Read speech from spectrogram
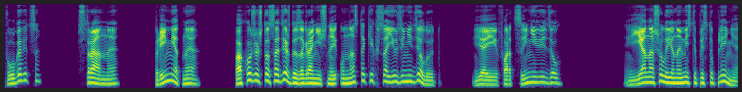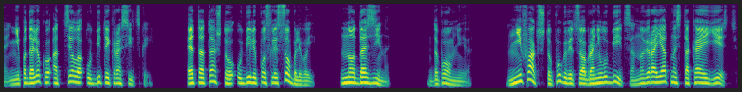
Пуговица? Странная. Приметная. Похоже, что с одеждой заграничной у нас таких в Союзе не делают. Я и форцы не видел. Я нашел ее на месте преступления, неподалеку от тела убитой Красицкой. Это та, что убили после Соболевой, но до Зины. Да помню я. Не факт, что пуговицу обронил убийца, но вероятность такая есть,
